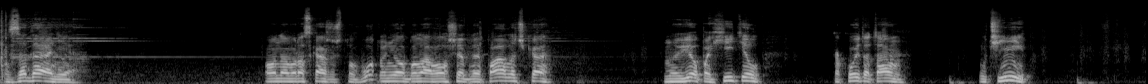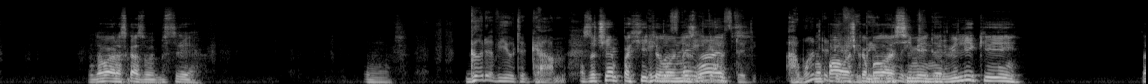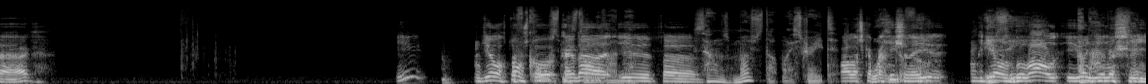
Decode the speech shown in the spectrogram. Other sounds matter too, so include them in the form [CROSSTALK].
задание. Он нам расскажет, что вот у него была волшебная палочка, но ее похитил какой-то там ученик. Ну, давай рассказывай быстрее. Вот. Зачем похитил, он не знает. Но палочка была семейной реликвией. Так. И дело в том, что когда эта палочка похищена, и где он бывал, ее не нашли.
